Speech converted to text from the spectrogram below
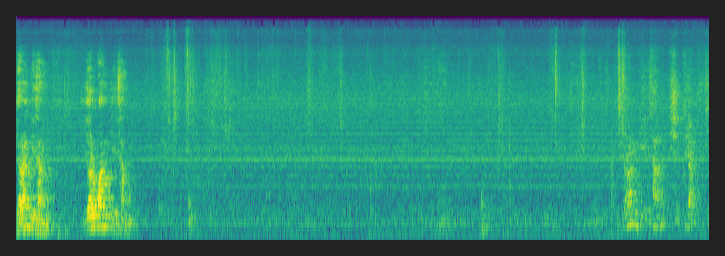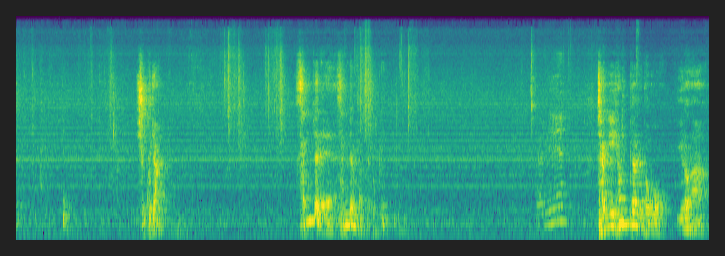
열왕기상, 열왕기상. 열왕기상 19장 19장 3절에 3절만 해볼게요 아멘. 자기 형편을 보고 일어나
